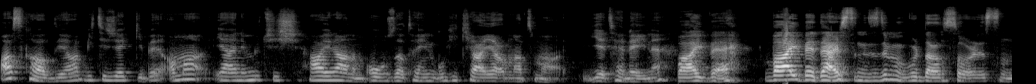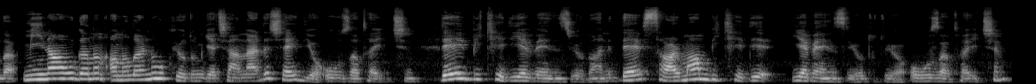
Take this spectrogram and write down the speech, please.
Az kaldı ya bitecek gibi ama yani müthiş hayranım Oğuz Atay'ın bu hikaye anlatma yeteneğine. Vay be. Vay be dersiniz değil mi buradan sonrasında? Mina Urgan'ın anılarını okuyordum geçenlerde şey diyor Oğuz Atay için. Dev bir kediye benziyordu. Hani dev sarman bir kediye benziyordu diyor Oğuz Atay için.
